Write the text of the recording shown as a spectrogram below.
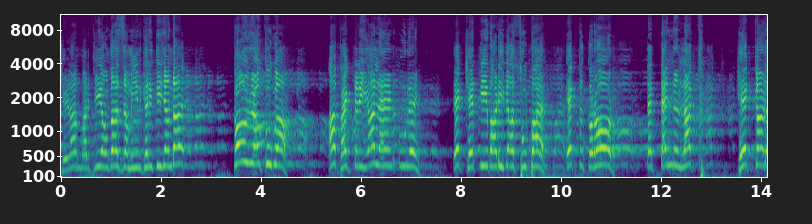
ਜਿਹੜਾ ਮਰਜ਼ੀ ਆਉਂਦਾ, ਜ਼ਮੀਨ ਖਰੀਦੀ ਜਾਂਦਾ ਕੌਣ ਰੋਕੂਗਾ? ਆ ਫੈਕਟਰੀ ਆ ਲੈਂਡ ਪੂਲਿੰਗ ਇਹ ਖੇਤੀਬਾੜੀ ਦਾ ਸੂਬਾ ਹੈ। 1 ਕਰੋੜ ਤੇ 3 ਲੱਖ ਏਕੜ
